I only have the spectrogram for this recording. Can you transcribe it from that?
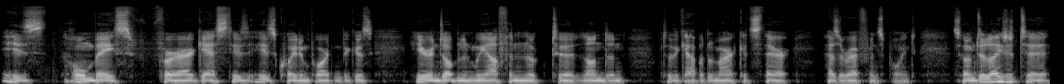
is home base for our guest is, is quite important because here in Dublin, we often look to London, to the capital markets there as a reference point. So I'm delighted to,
